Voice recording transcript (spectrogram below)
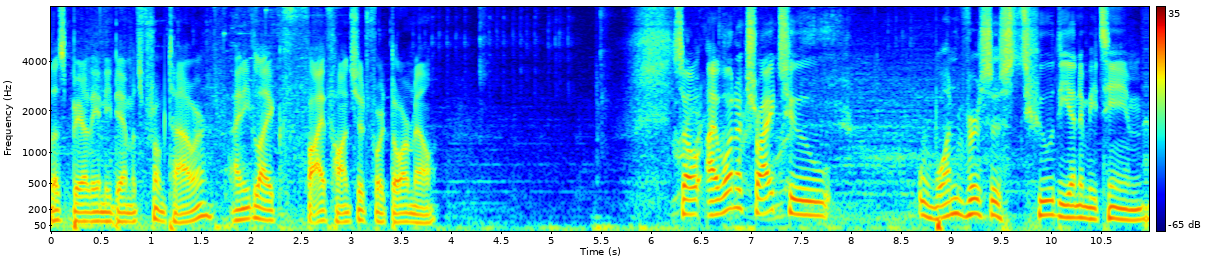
That's barely any damage from tower. I need like 500 for Thornmail. So I want to try to one versus two the enemy team.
